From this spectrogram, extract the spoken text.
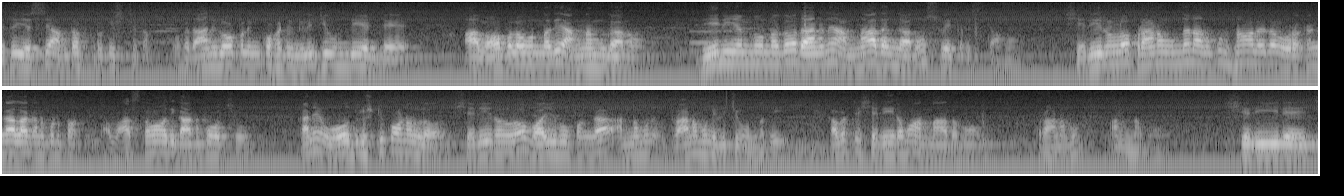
ఎటు ఎస్సే అంతఃప్రతిష్ఠితం. ఒకదాని లోపల ఇంకొకటి నిలిచి ఉంది అంటే ఆ లోపల ఉన్నది అన్నంగాను దేని ఎందు ఉన్నదో దానిని అన్నాదంగాను స్వీకరిస్తాము. శరీరంలో ప్రాణం ఉందని అనుకుంటున్నావా లేదా? ఓ రకంగా అలా కనపడుతోంది. వాస్తవం అది కాకపోవచ్చు. కానీ ఓ దృష్టికోణంలో శరీరంలో వాయురూపంగా అన్నము ప్రాణము నిలిచి ఉన్నది. కాబట్టి శరీరము అన్నాదము ప్రాణము అన్నము. శరీరే చ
